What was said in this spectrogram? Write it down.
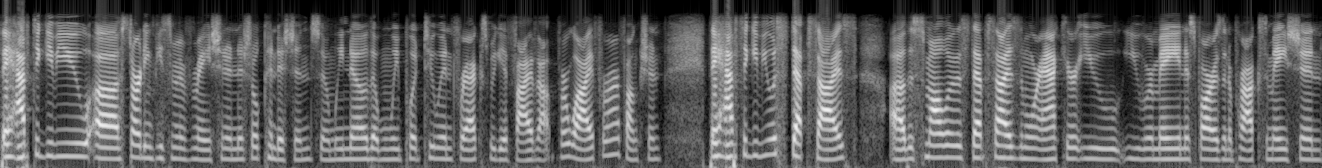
They have to give you a starting piece of information, initial conditions, and we know that when we put 2 in for x, we get 5 out for y for our function. They have to give you a step size. Uh, the smaller the step size, the more accurate you, you remain as far as an approximation,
